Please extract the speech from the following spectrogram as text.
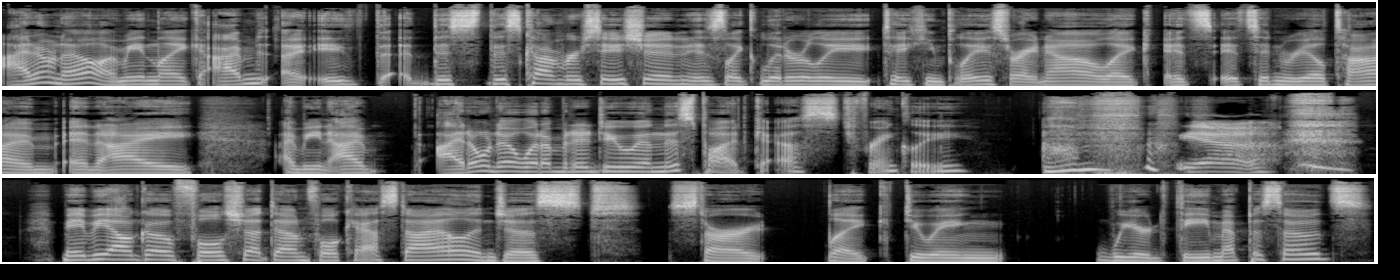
I don't know. I mean, like I'm I, this this conversation is like literally taking place right now. Like it's it's in real time, and I, I mean, I I don't know what I'm going to do in this podcast. Frankly, um, Yeah, maybe I'll go full shutdown, full cast style, and just start like doing weird theme episodes.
